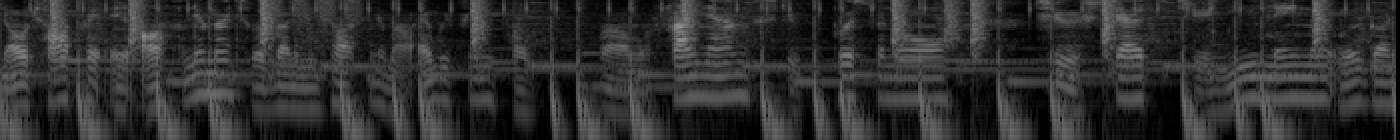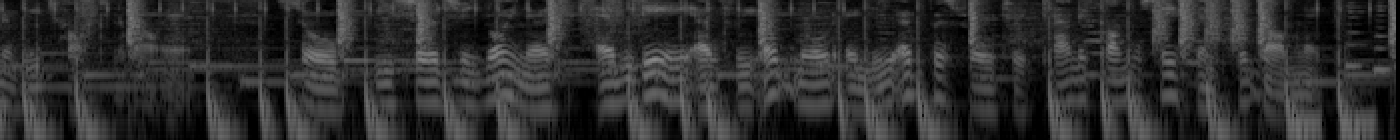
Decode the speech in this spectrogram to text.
No topic is off limits. We're going to be talking about everything from, from finance to personal to sets to you name it. We're to be talking about it. So be sure to join us every day as we upload a new episode to Candid Conversations with Dominic.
